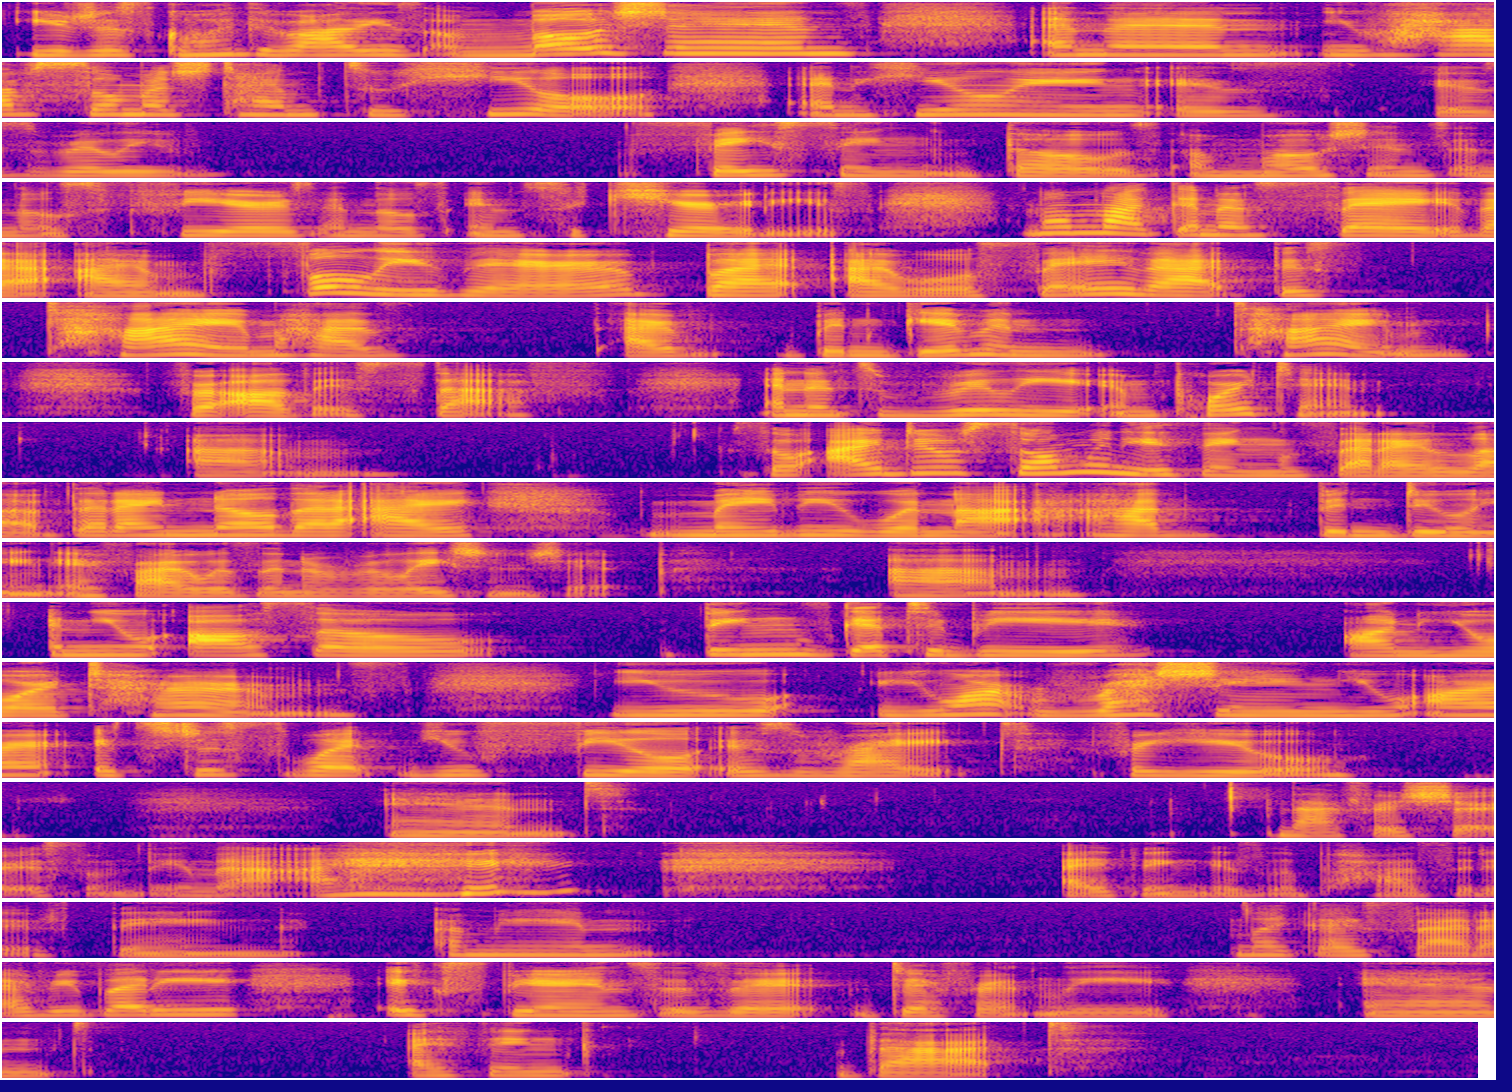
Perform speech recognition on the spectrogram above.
you're just going through all these emotions and then you have so much time to heal and healing is is really facing those emotions and those fears and those insecurities. And I'm not going to say that I'm fully there, but I will say that this time has I've been given time for all this stuff and it's really important. Um, so I do so many things that I love that I know that I maybe would not have been doing if I was in a relationship. Um, and you also things get to be on your terms. You you aren't rushing, you aren't it's just what you feel is right for you. And that for sure is something that I I think is a positive thing. I mean, like I said, everybody experiences it differently. And I think that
